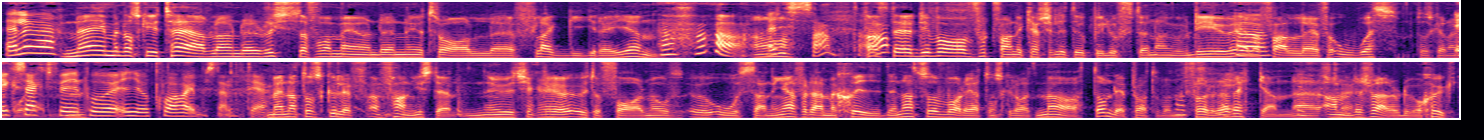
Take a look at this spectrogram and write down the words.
Eller? Nej, men de ska ju tävla under, ryssar får vara med under neutral eh, flagggrejen. Jaha, Ja. är det sant? Ja. Fast det, det var fortfarande kanske lite uppe i luften. Det är ju i Ja. alla fall eh, för OS. Så ska de Exakt, det. vi Mm. på IOK har ju bestämt det. Men att de skulle, fan just det, nu kanske jag är ute och far med os- osanningar för det här med skidorna så var det att de skulle ha ett möte om det pratade vi om Okej, förra veckan när. Anders var och du var sjuk.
